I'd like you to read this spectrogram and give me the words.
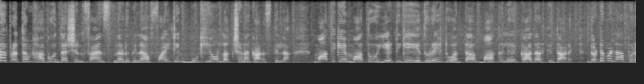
ನಟ ಪ್ರಥಮ್ ಹಾಗೂ ದರ್ಶನ್ ಫ್ಯಾನ್ಸ್ ನಡುವಿನ ಫೈಟಿಂಗ್ ಮುಗಿಯೋ ಲಕ್ಷಣ ಕಾಣಿಸ್ತಿಲ್ಲ. ಮಾತಿಗೆ ಮಾತು, ಏಟಿಗೆ ಎದುರೇಟು ಅಂತ ಮಾತಲ್ಲೇ ಕಾದಾಡ್ತಿದ್ದಾರೆ. ದೊಡ್ಡಬಳ್ಳಾಪುರ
